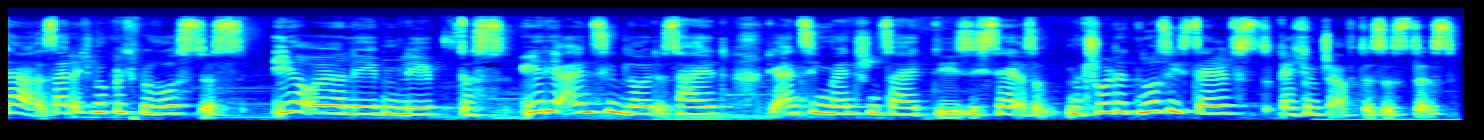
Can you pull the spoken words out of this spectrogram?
ja, seid euch wirklich bewusst, dass ihr euer Leben lebt, dass ihr die einzigen Leute seid, die einzigen Menschen seid, die sich selbst, also man schuldet nur sich selbst Rechenschaft, das ist das.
